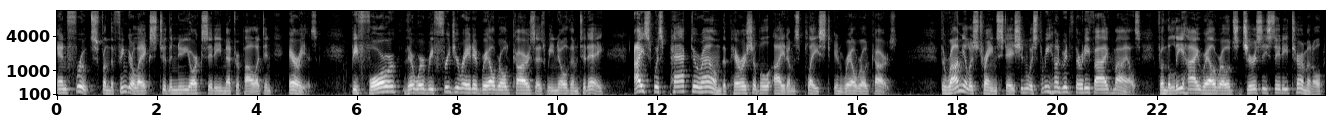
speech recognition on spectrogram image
and fruits from the Finger Lakes to the New York City metropolitan areas. Before there were refrigerated railroad cars as we know them today, Ice was packed around the perishable items placed in railroad cars. The Romulus train station was 335 miles from the Lehigh Railroad's Jersey City terminal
